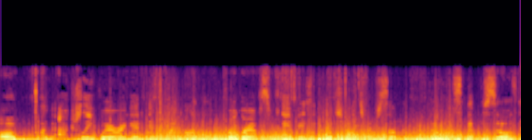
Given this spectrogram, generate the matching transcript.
Um, I'm actually wearing it in my online program, Simply Amazing Headshots, for some of those episodes.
